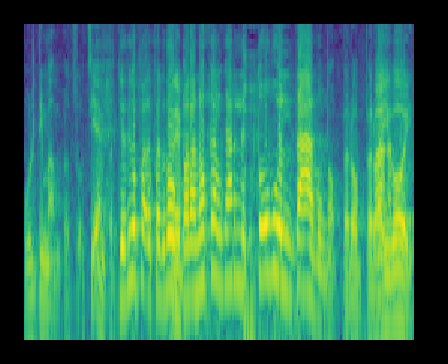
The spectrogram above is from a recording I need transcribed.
últimamente, siempre. Yo digo, perdón, para no cargarle todo el dado. No, pero, pero ahí ah. voy.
